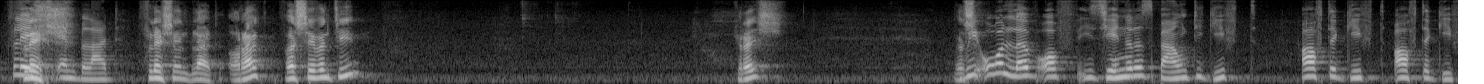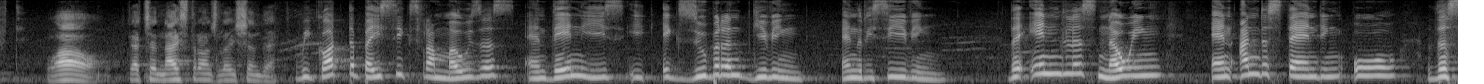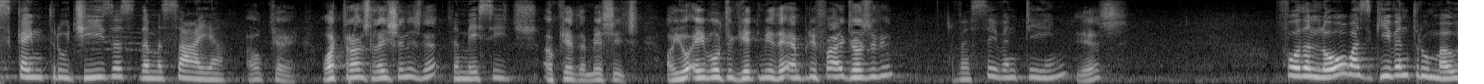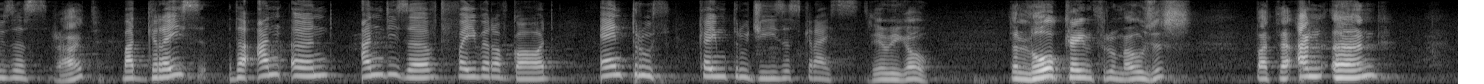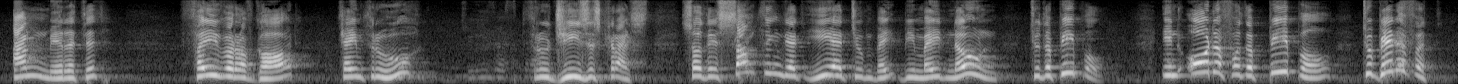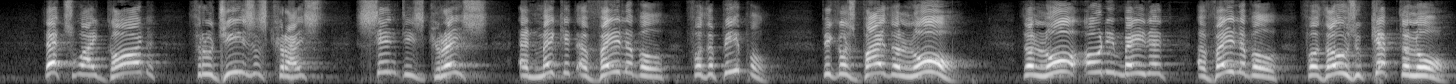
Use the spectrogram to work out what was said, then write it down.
Flesh, Flesh. and blood. flesh and blood. All right? Verse 17. Grace? Verse, We all live off his generous bounty gift after gift after gift. wow, that's a nice translation there. We got the basics from Moses and then his exuberant giving and receiving. The endless knowing and understanding all this came through Jesus the Messiah. Okay. What translation is that? The message, Okay, the message. Are you able to get me the Amplified, Josephine? verse 17. Yes. For the law was given through Moses, Right? but grace, the unearned, undeserved favor of God, and truth came through Jesus Christ. There we go. The law came through Moses, but the unearned, unmerited favor of God came through who? Through Jesus Christ. So there's something that he had to be made known to the people in order for the people to benefit. That's why God, through Jesus Christ, sent his grace and make it available for the people. Because by the law, the law only made it available for those who kept the law.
